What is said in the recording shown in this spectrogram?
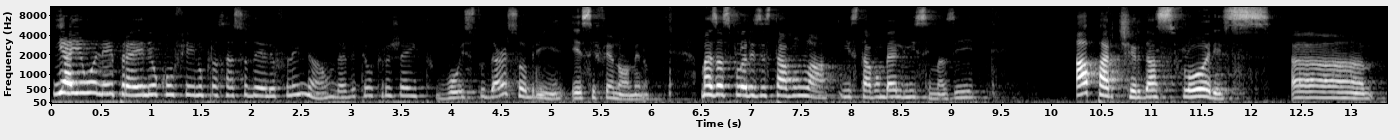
E aí eu olhei para ele e eu confiei no processo dele. Eu falei: não, deve ter outro jeito. Vou estudar sobre esse fenômeno. Mas as flores estavam lá e estavam belíssimas. E a partir das flores. Uh,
